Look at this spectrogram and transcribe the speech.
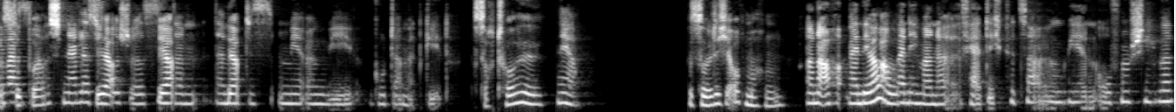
was super. Schnelles, Ja, Frisches, ja, dann, damit es mir irgendwie gut damit geht. Ist doch toll. Ja. Das sollte ich auch machen. Und auch wenn, Ja. auch wenn ich mal eine Fertigpizza irgendwie in den Ofen schiebe,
